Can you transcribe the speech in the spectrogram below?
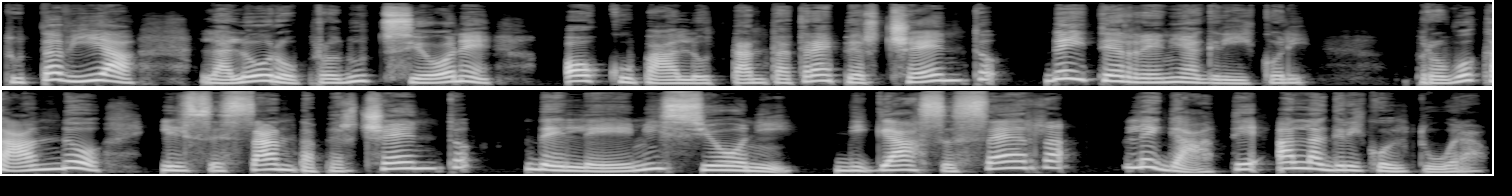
Tuttavia, la loro produzione occupa l'83% dei terreni agricoli, provocando il 60% delle emissioni di gas serra legate all'agricoltura.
